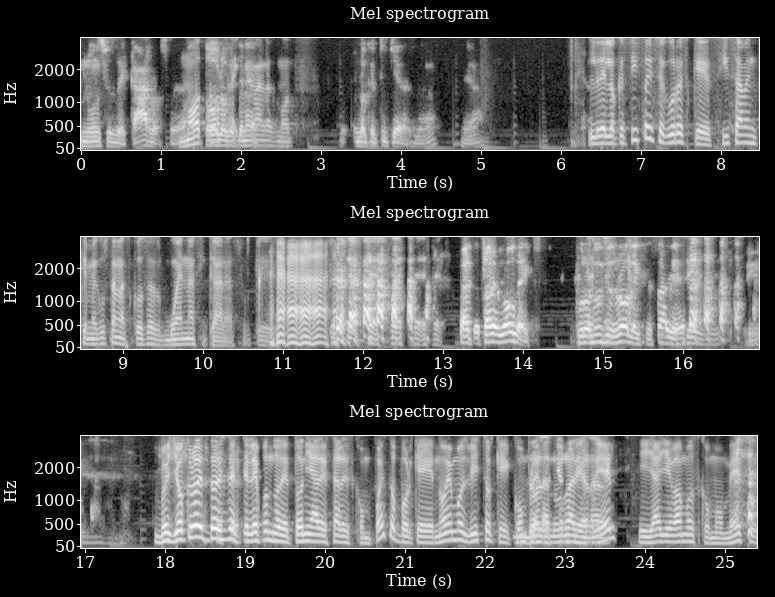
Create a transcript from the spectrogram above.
anuncios de carros, motos, todo lo que las motos. Lo que tú quieras, ¿no? De lo que sí estoy seguro es que sí saben que me gustan las cosas buenas y caras, porque... te sale Rolex, puro anuncios Rolex te sale. Pues yo creo entonces el teléfono de Tony ha de estar descompuesto porque no hemos visto que compre la sierra de Ariel y ya llevamos como meses.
